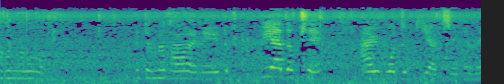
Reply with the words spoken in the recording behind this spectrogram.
এখন খাওয়া আর কি আছে এখানে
